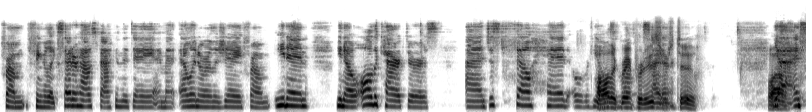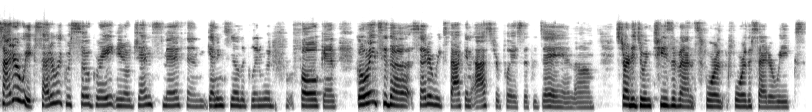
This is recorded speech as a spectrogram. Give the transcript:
from Finger Lake Cider House back in the day. I met Eleanor Leger from Eden, you know, all the characters and just fell head over heels. All the great producers too. Wow. Yeah, and Cider Week. Cider Week was so great. You know, Jen Smith and getting to know the Glynwood folk and going to the Cider Weeks back in Astor Place at the day and um, started doing cheese events for for the Cider Weeks.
